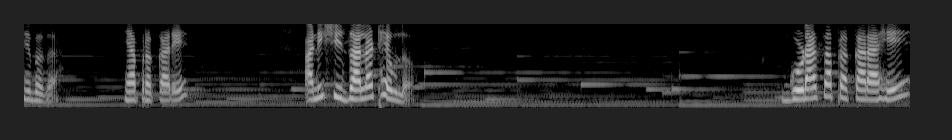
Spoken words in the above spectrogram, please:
हे बघा. ह्या प्रकारे. आणि शिजायला ठेवलं. गोडाचा प्रकार आहे.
